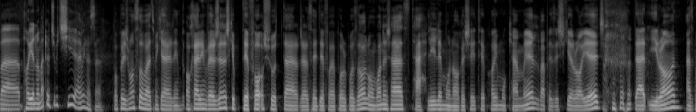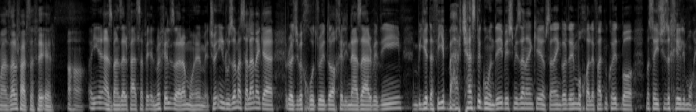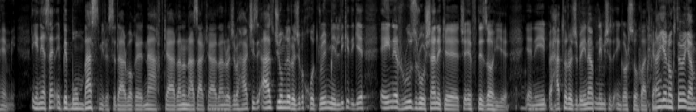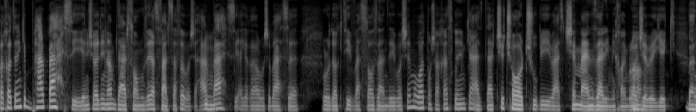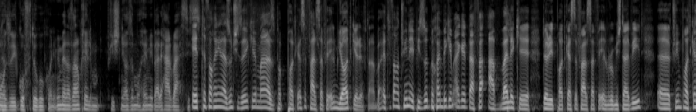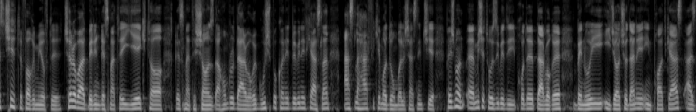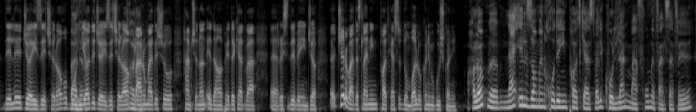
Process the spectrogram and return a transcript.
و پایان نامه راجب چیه؟ امیر حسن. با پژمان صحبت می‌کردیم. آخرین ورژنش که دفاع شد در جلسه دفاع پروپوزال عنوانش هست تحلیل مناقشه های مکمل و پزشکی رایج در ایران از منظر فلسفه علم. آها. این از منظر فلسفه علمه خیلی ظاهرا مهمه. چون این روزا مثلا اگر راجع به خودروی داخلی نظر بدیم یه دفعه یه برچسب گنده بهش می‌زنن که مثلا انگار دارین مخالفت می‌کنید با مثلا یه چیز خیلی مهمی. یعنی اصلا به بنبست می‌رسه در واقع نقد کردن و نظر کردن راجع به هر چیزی از جمله راجع به خودروی ملی که دیگه عین روز روشنه که چه افتضاحیه. یعنی حتی راجع به اینم نمیشه انگار صحبت کرد. من یه نکته بگم به خاطر اینکه هر بحثی یعنی شاید اینم درس آموزه از فلسفه باشه هر بحثی اگه قرار باشه بحث productive و سازنده باشه ما باید مشخص کنیم که از در چه چارچوبی و از چه منظری می‌خوایم راجع به یک بله. موضوعی گفتگو کنیم. این به نظرم خیلی پیش نیاز مهمی برای هر بحثی است اتفاقا این از اون چیزایی که من از پادکست فلسفه علم یاد گرفتم و اتفاقا تو این اپیزود می‌خوایم بگیم اگر دفعه اوله که دارید پادکست فلسفه علم رو میشنوید تو این پادکست چه اتفاقی میفته چرا باید برین قسمت های یک تا قسمت 16 هم رو در واقع گوش بکنید ببینید که اصلا اصل حرفی که ما دنبالش هستیم چیه پژمان میشه توضیح بدی خود در واقع به نوعی ایجاد شدن این پادکست از دل جایزه چراغ و بله. بنیاد جایزه چراغ آره. اومدش و همچنان ادامه پیدا کرد و رسیده به اینجا. چرا باید اصلا این پادکست رو دنبال بکنیم و گوش کنیم؟ حالا نه الزامن خود این پادکست ولی کلا مفهوم فلسفه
